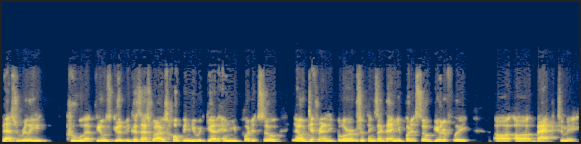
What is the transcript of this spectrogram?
That's really cool. That feels good because that's what I was hoping you would get. And you put it so, you know, different, any blurbs or things like that. And you put it so beautifully uh, uh, back to me.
